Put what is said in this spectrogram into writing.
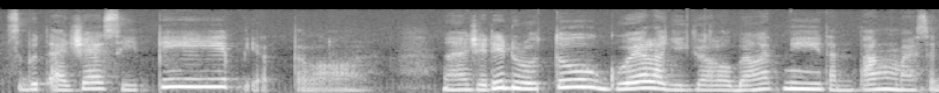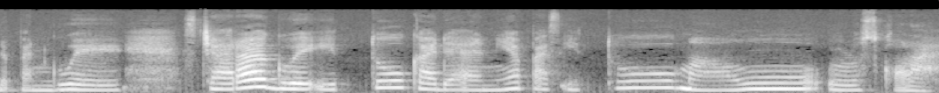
Sebut aja si Pip gitu. Nah, jadi dulu tuh gue lagi galau banget nih tentang masa depan gue. Secara gue itu keadaannya pas itu mau lulus sekolah.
